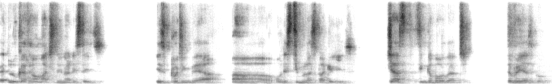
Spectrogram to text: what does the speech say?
Uh, look at how much the United States is putting there uh, on the stimulus packages. Just think about that several years ago.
